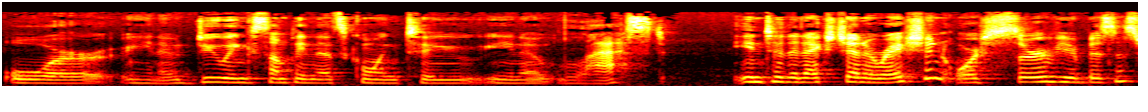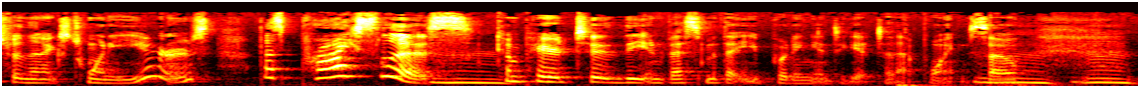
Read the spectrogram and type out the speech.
or you know, doing something that's going to you know last into the next generation, or serve your business for the next twenty years. That's priceless mm. compared to the investment that you're putting in to get to that point. So, mm, mm.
